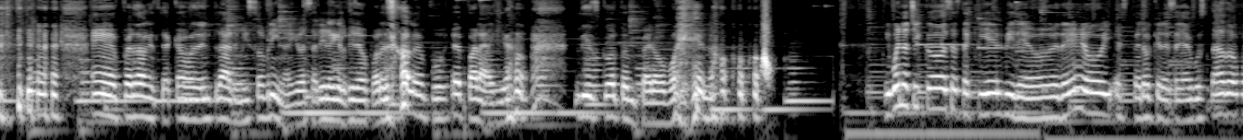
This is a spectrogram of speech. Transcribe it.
eh, perdón, es que acabo de entrar mi sobrino. Iba a salir en el video, por eso lo empujé para ello. Disculpen, pero bueno. y bueno chicos, hasta aquí el video de hoy. Espero que les haya gustado.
